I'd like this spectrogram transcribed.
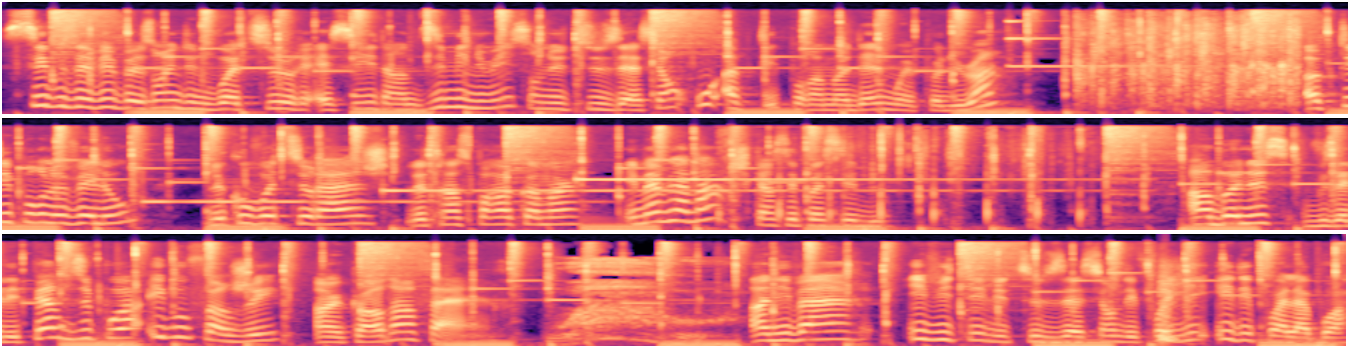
Si vous avez besoin d'une voiture, essayez d'en diminuer son utilisation ou optez pour un modèle moins polluant. Optez pour le vélo, le covoiturage, le transport en commun et même la marche quand c'est possible. En bonus, vous allez perdre du poids et vous forger un corps d'enfer. En hiver, évitez l'utilisation des foyers et des poêles à bois.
